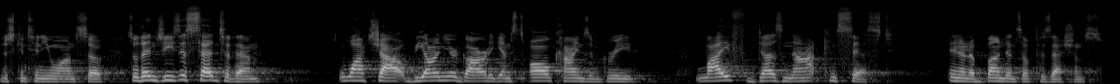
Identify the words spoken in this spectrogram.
Just continue on. So, so then Jesus said to them, Watch out, be on your guard against all kinds of greed. Life does not consist in an abundance of possessions.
